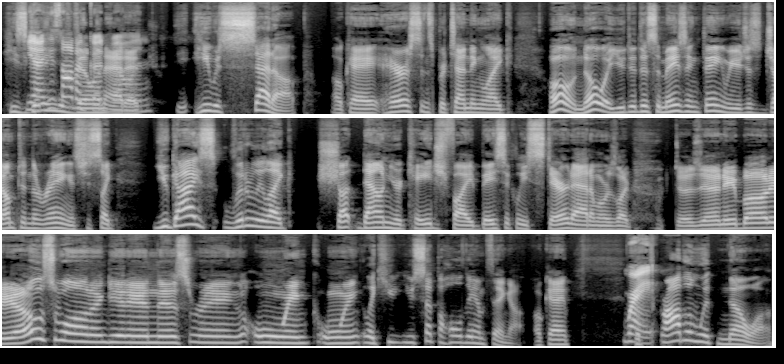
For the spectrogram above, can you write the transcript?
He's yeah, getting he's the not a villain good at villain. it. He- He was set up. Okay, Harrison's pretending like, "Oh Noah, you did this amazing thing where you just jumped in the ring." It's just like you guys literally like shut down your cage fight, basically stared at him and was like, Does anybody else want to get in this ring? Oink, oink. Like you, you set the whole damn thing up, okay? Right. The problem with Noah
